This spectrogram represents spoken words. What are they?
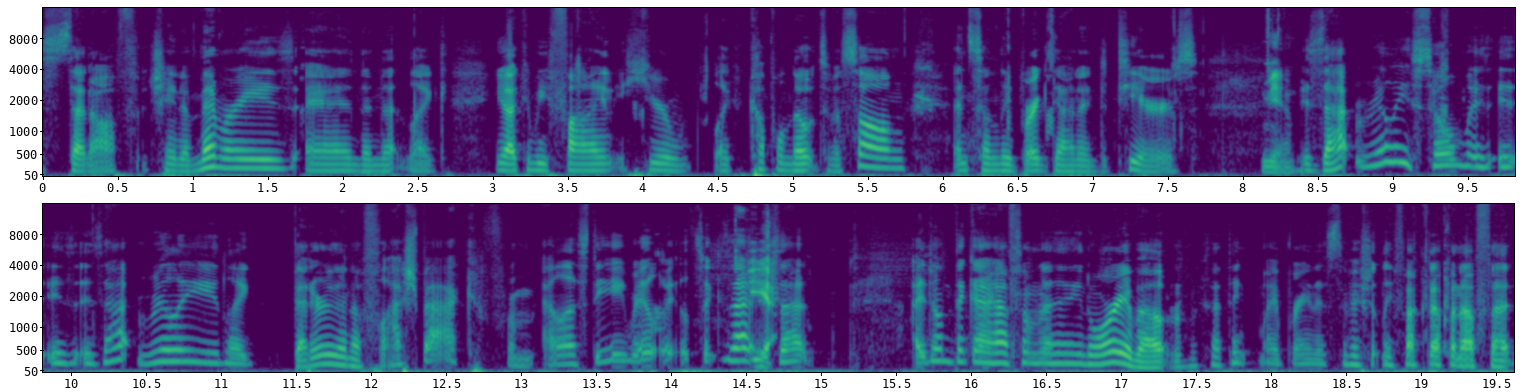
set off a chain of memories, and then that like, you know, I can be fine, hear like a couple notes of a song, and suddenly break down into tears. Yeah. Is that really so? Is is, is that really like better than a flashback from LSD? Really? It's like is that is Yeah. that? I don't think I have something to worry about because I think my brain is sufficiently fucked up enough that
